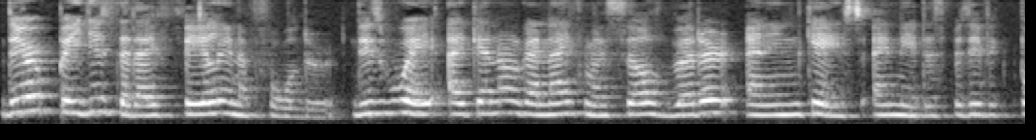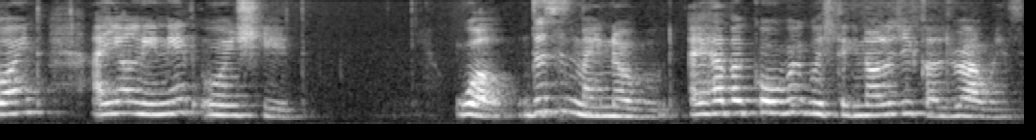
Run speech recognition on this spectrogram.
There are pages that I fill in a folder. This way I can organize myself better and in case I need a specific point, I only need one sheet. Well, this is my notebook. I have a cover with technological drawings.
